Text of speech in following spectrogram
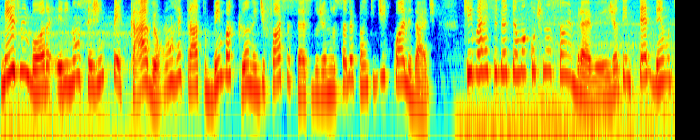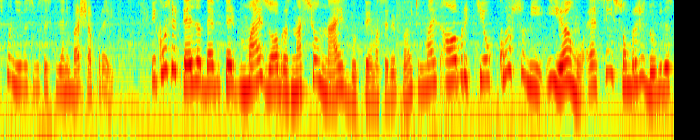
Mesmo embora ele não seja impecável, é um retrato bem bacana e de fácil acesso do gênero cyberpunk de qualidade, que vai receber até uma continuação em breve, já tem até demo disponível se vocês quiserem baixar por aí. E com certeza deve ter mais obras nacionais do tema cyberpunk, mas a obra que eu consumi e amo é sem sombra de dúvidas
